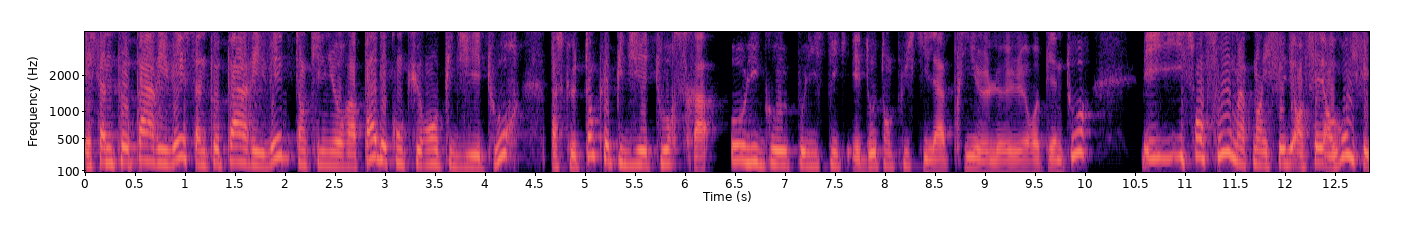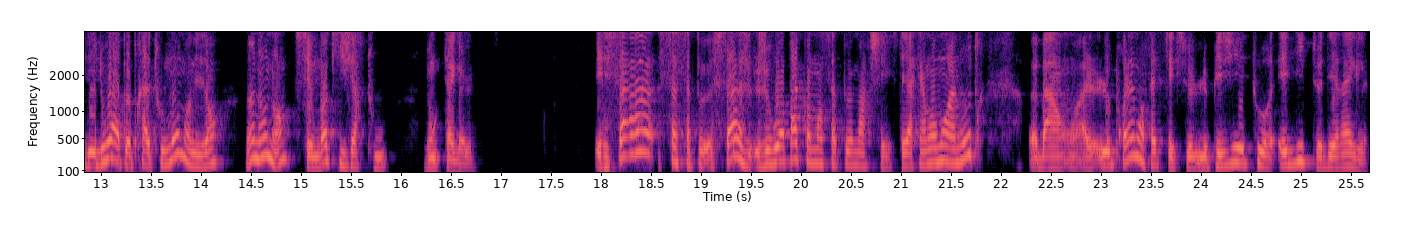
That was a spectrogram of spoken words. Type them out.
Et ça ne peut pas arriver, ça ne peut pas arriver tant qu'il n'y aura pas des concurrents au PGA Tour, parce que tant que le PGA Tour sera oligopolistique, et d'autant plus qu'il a pris euh, l'European Tour, mais il, s'en fout maintenant. Il fait, en fait, en gros, il fait des doigts à peu près à tout le monde en disant, non, non, non, c'est moi qui gère tout. Donc ta gueule. Et ça, ça, ça peut, ça, je, ne vois pas comment ça peut marcher. C'est-à-dire qu'à un moment ou à un autre, euh, ben, le problème, en fait, c'est que le PGA Tour édicte des règles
